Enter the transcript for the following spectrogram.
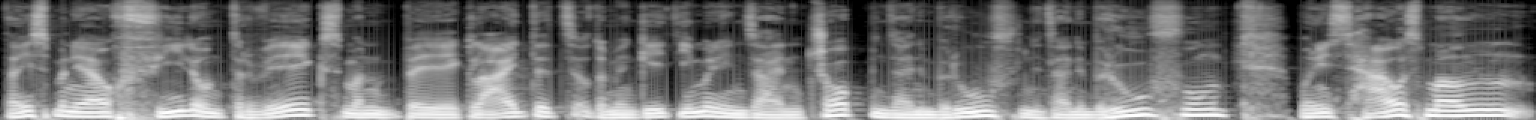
da ist man ja auch viel unterwegs, man begleitet oder man geht immer in seinen Job, in seinen Beruf, in seine Berufung, man ist Hausmann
